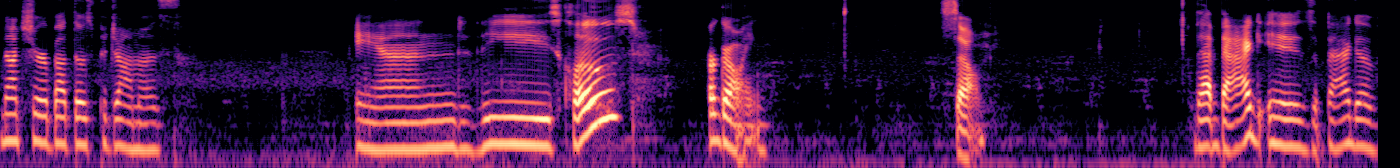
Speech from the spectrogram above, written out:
Not sure about those pajamas. And these clothes are going. So that bag is a bag of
